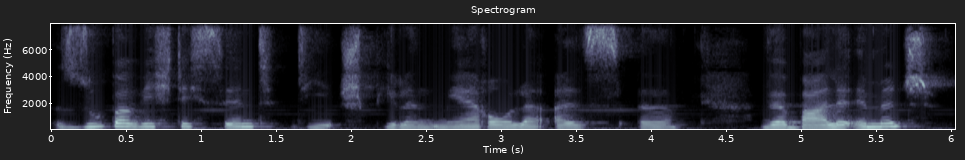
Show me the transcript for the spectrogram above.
super wichtig sind, die spielen mehr Rolle als äh, verbale Image.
